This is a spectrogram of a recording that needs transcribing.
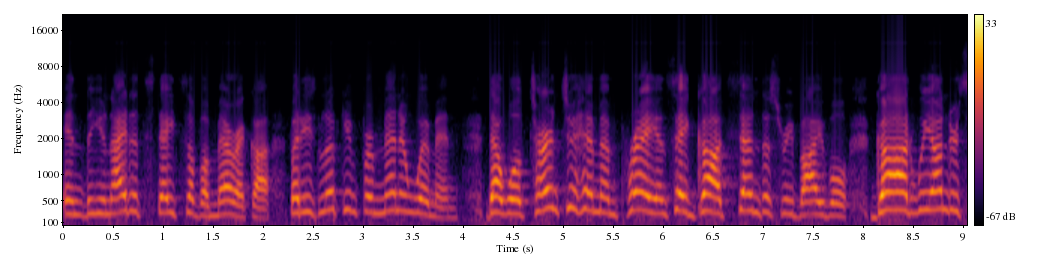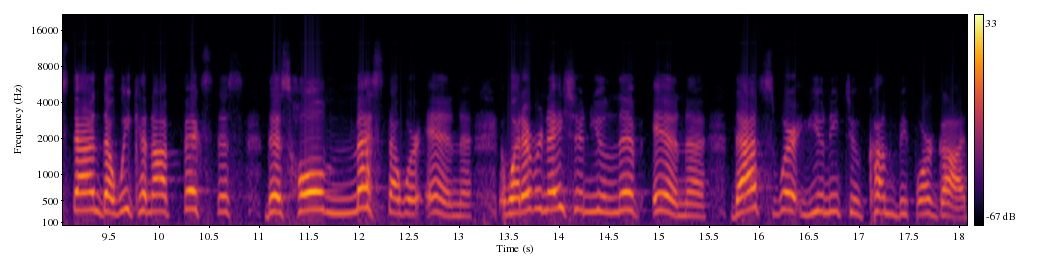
in the United States of America. But He's looking for men and women that will turn to Him and pray and say, God, send us revival. God, we understand that we cannot fix this, this whole mess that we're in. Whatever nation you live in, uh, that's where you need to come before God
